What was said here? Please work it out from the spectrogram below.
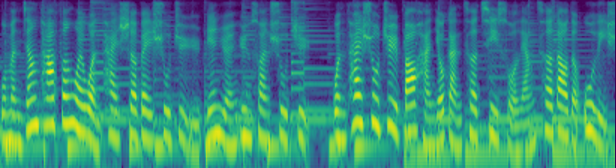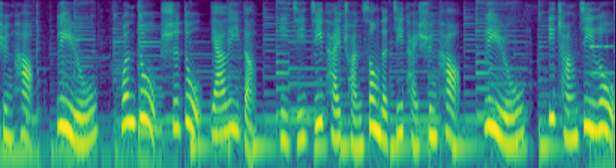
我们将它分为稳态设备数据与边缘运算数据。稳态数据包含有感测器所量测到的物理讯号，例如温度、湿度、压力等，以及机台传送的机台讯号，例如异常记录、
